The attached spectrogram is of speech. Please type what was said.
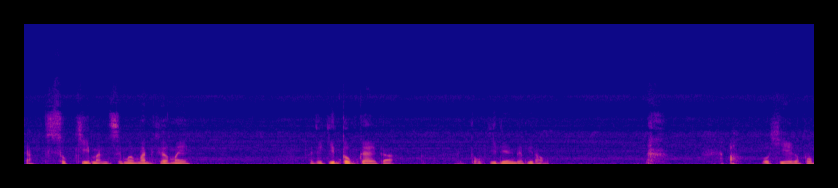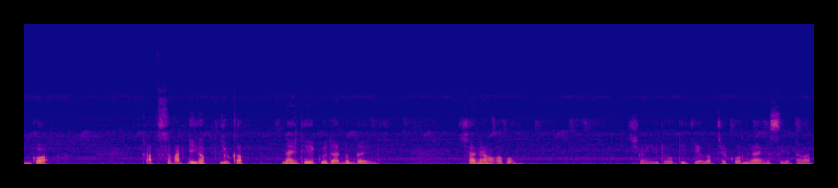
กับสุกี้มันเสมอมันเครื่องไหมถ้าจะกินต้มไก่ก็ต้มกินเองด้อพี่น้องเอาโอเคครับผมก็กับสวัสดีครับอยู่กับนายเทกุดันดุมไดชาแนลครับผมช่องยูทูบที่เกี่ยวกับจักรกลการเกษตรนะครับ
